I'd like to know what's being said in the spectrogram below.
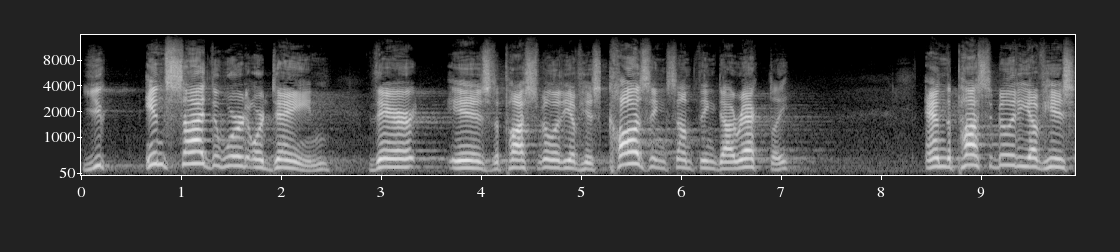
You, inside the word ordain, there is the possibility of his causing something directly and the possibility of his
